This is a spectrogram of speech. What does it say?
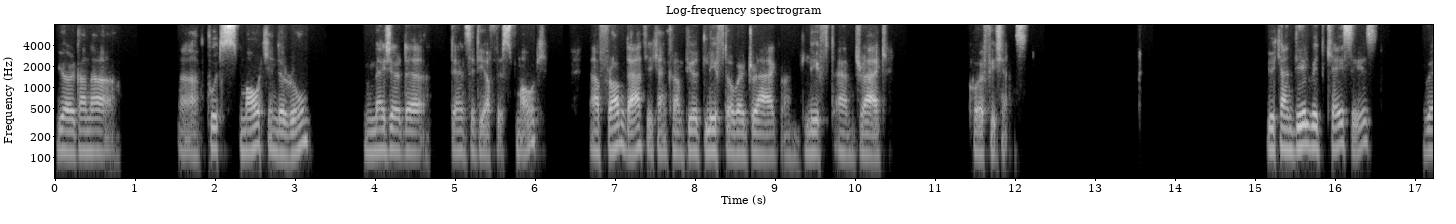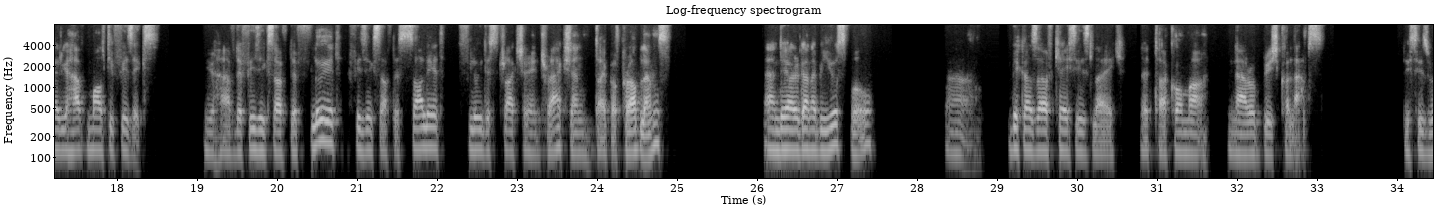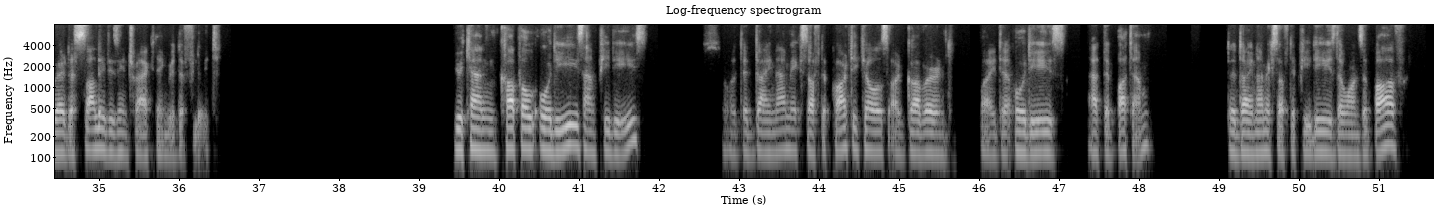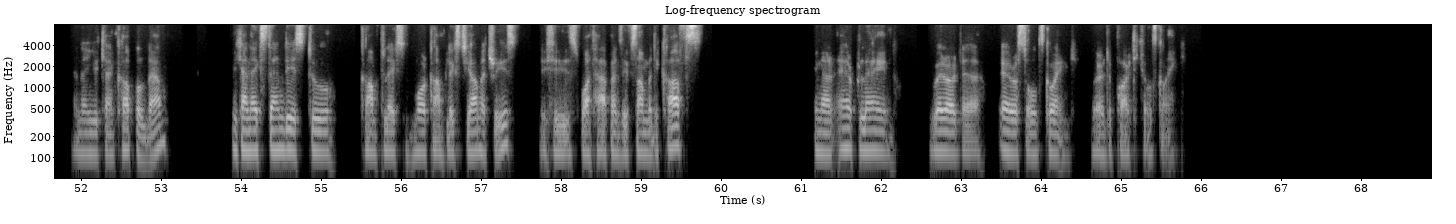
You're gonna uh, put smoke in the room, measure the density of the smoke. From that, you can compute lift over drag and lift and drag coefficients. You can deal with cases where you have multi-physics you have the physics of the fluid, physics of the solid, fluid structure interaction type of problems. And they are going to be useful uh, because of cases like the Tacoma narrow bridge collapse. This is where the solid is interacting with the fluid. You can couple ODEs and PDEs. So the dynamics of the particles are governed by the ODEs at the bottom the dynamics of the PDEs, the ones above, and then you can couple them. You can extend this to complex, more complex geometries. This is what happens if somebody coughs in an airplane. Where are the aerosols going? where are the particles going.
